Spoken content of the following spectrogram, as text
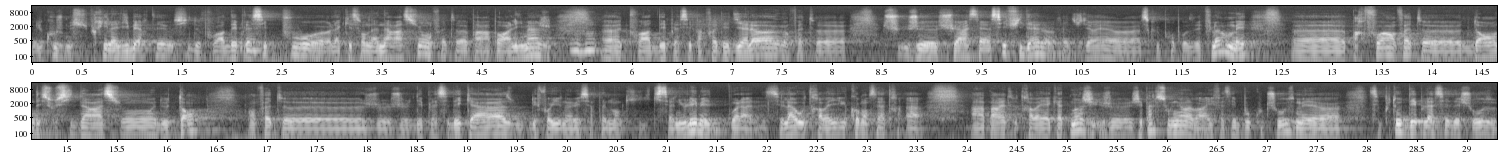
du coup je me suis pris la liberté aussi de pouvoir déplacer pour la question de la narration en fait par rapport à l'image, Mhm. euh, de pouvoir déplacer parfois des des dialogues. En fait, je, je, suis resté assez fidèle, en fait, je dirais, à ce que proposait Fleur, mais parfois, en fait, dans des soucis de narration et de temps, en fait, je, déplaçais des cases, ou des fois il y en avait certainement qui, s'annulaient, mais voilà, c'est là où commençait à, apparaître le travail à quatre mains. Je n'ai pas le souvenir d'avoir effacé beaucoup de choses, mais c'est plutôt déplacer des choses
